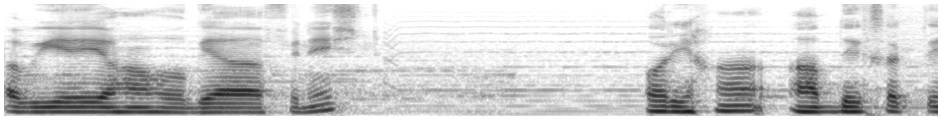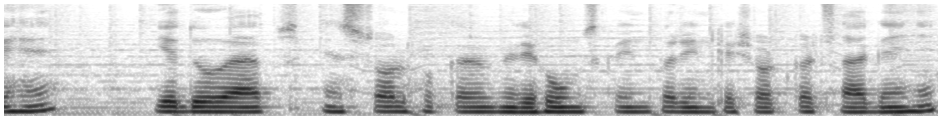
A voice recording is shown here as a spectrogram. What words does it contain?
अब ये यहाँ हो गया फिनिश्ड और यहाँ आप देख सकते हैं ये दो ऐप्स इंस्टॉल होकर मेरे होम स्क्रीन पर इनके शॉर्टकट्स आ गए हैं।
